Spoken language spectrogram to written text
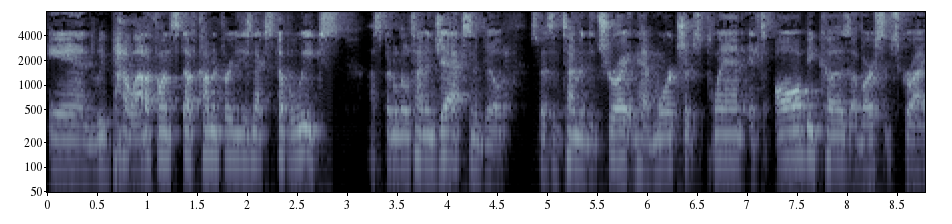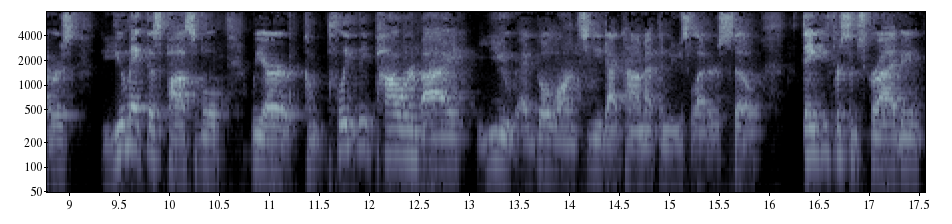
And we've got a lot of fun stuff coming for these next couple weeks. I spent a little time in Jacksonville, spent some time in Detroit, and have more trips planned. It's all because of our subscribers. You make this possible. We are completely powered by you at golongtd.com at the newsletters. So Thank you for subscribing.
